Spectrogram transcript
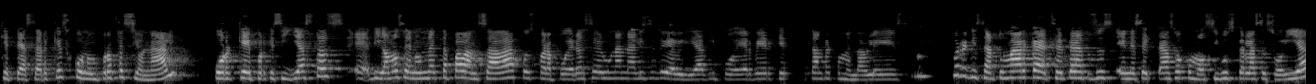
que te acerques con un profesional. ¿Por qué? Porque si ya estás, eh, digamos, en una etapa avanzada, pues para poder hacer un análisis de viabilidad y poder ver qué tan recomendable es pues, registrar tu marca, etcétera. Entonces, en ese caso, como si buscar la asesoría,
